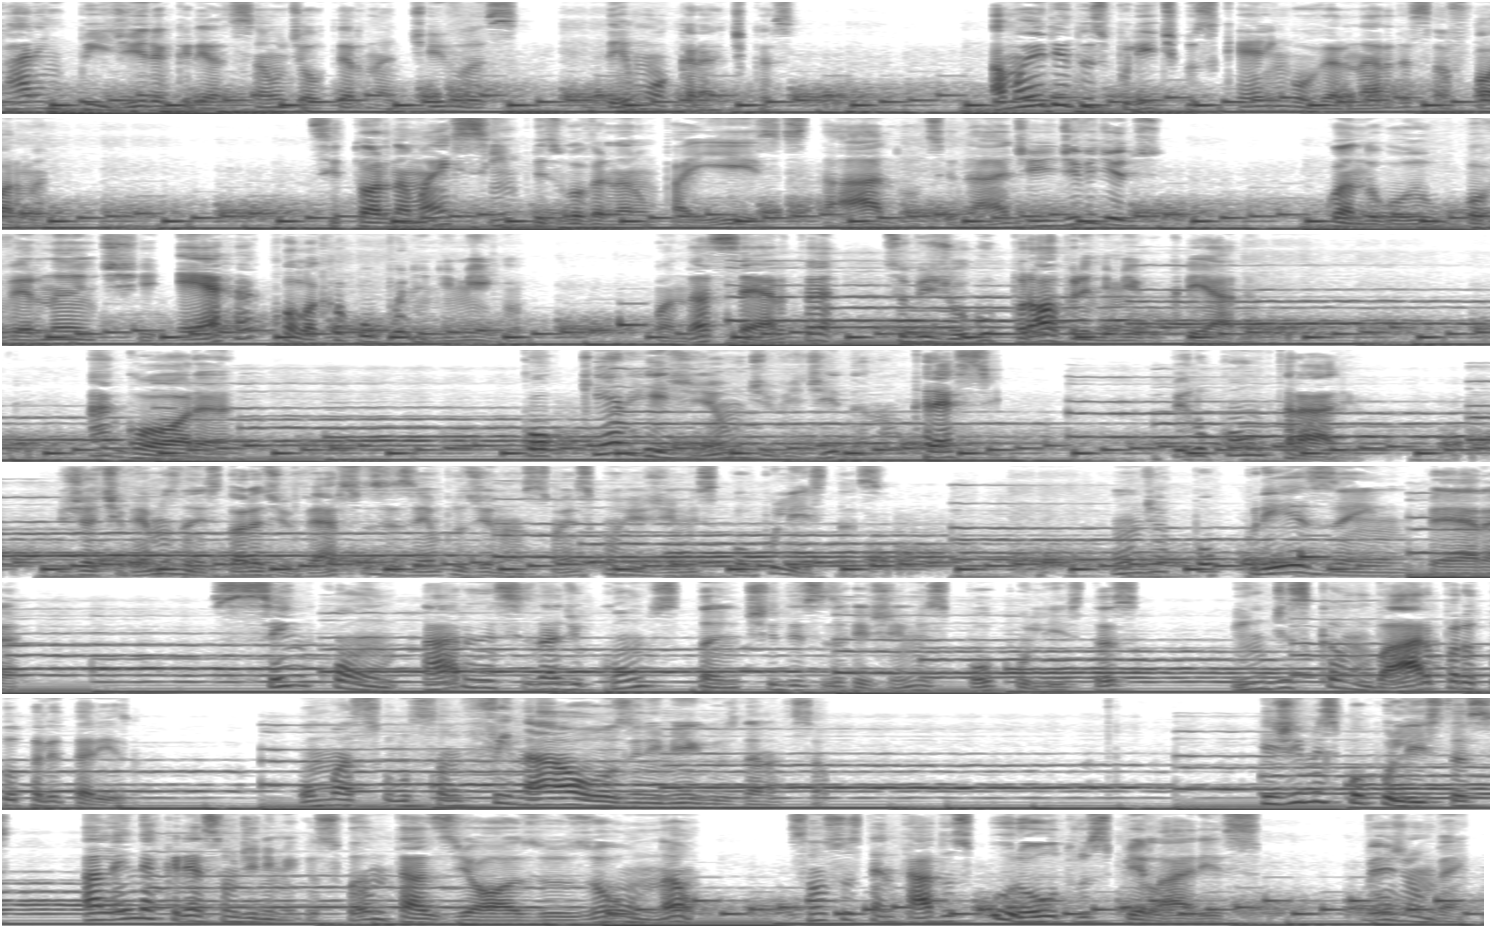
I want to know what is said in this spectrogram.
para impedir a criação de alternativas democráticas. A maioria dos políticos querem governar dessa forma, se torna mais simples governar um país, estado ou cidade divididos. Quando o governante erra, coloca a culpa no inimigo. Quando acerta, subjuga o próprio inimigo criado. Agora, qualquer região dividida não cresce. Pelo contrário, já tivemos na história diversos exemplos de nações com regimes populistas, onde a pobreza impera sem contar a necessidade constante desses regimes populistas em descambar para o totalitarismo, uma solução final aos inimigos da nação. Regimes populistas, além da criação de inimigos fantasiosos ou não, são sustentados por outros pilares. Vejam bem:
